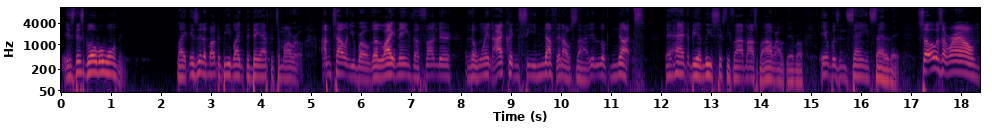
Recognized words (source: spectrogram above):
Is this global warming? Like, is it about to be like the day after tomorrow? I'm telling you, bro. The lightning, the thunder, the wind. I couldn't see nothing outside. It looked nuts. There had to be at least 65 miles per hour out there, bro. It was insane Saturday. So it was around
